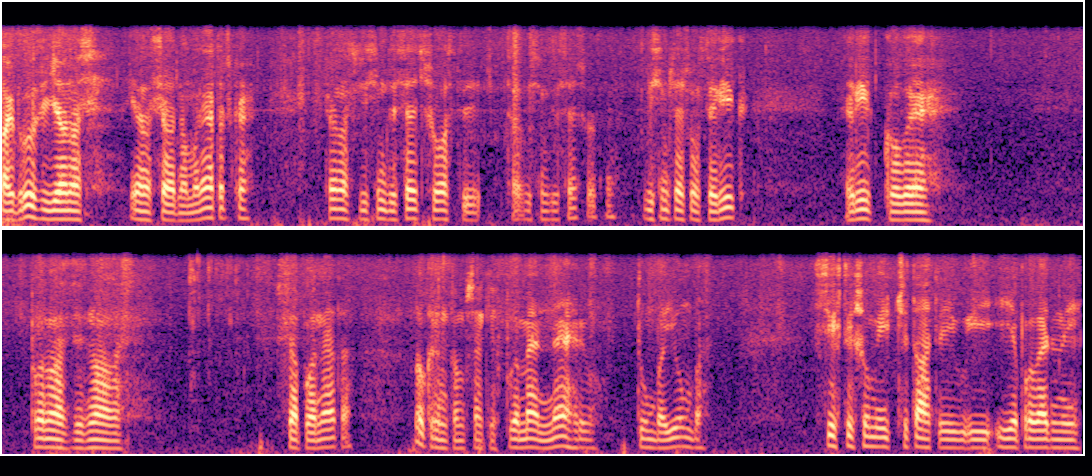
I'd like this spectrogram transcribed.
Так, друзі, є у нас, є у нас ще одна монеточка. Це у нас 86-й, це 86-й? 86-й рік. Рік, коли про нас дізналась вся планета. Ну, крім там всяких племен, негрів, тумба-юмба. Всіх тих, що вміють читати і, і, є проведений,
